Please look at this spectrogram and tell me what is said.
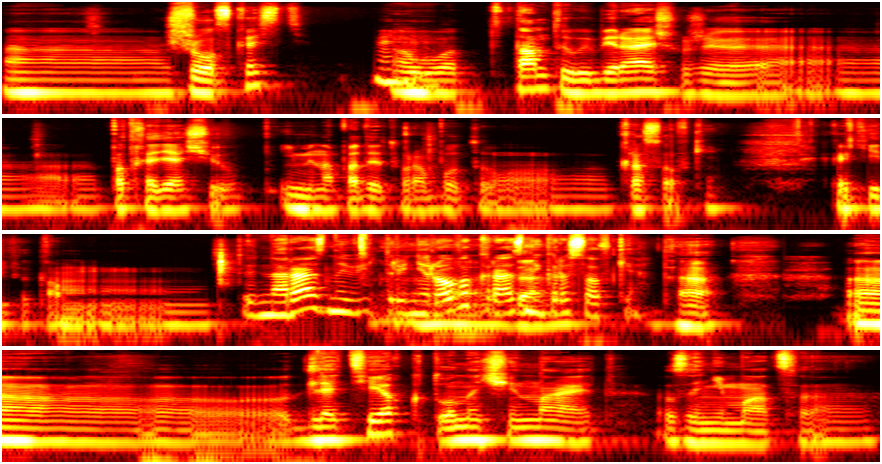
э, жесткость. Mm-hmm. Вот там ты выбираешь уже э, подходящую именно под эту работу кроссовки. Какие-то там. То есть на разный вид тренировок а, разные да, кроссовки. Да. А, для тех, кто начинает заниматься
